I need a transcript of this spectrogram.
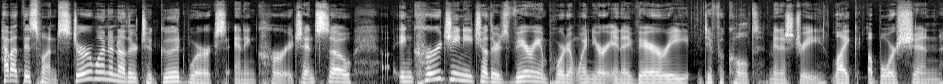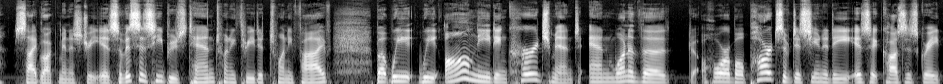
how about this one? Stir one another to good works and encourage. And so, uh, encouraging each other is very important when you're in a very difficult ministry like abortion sidewalk ministry is. So, this is Hebrews 10 23 to 25. But we, we all need encouragement. And one of the horrible parts of disunity is it causes great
